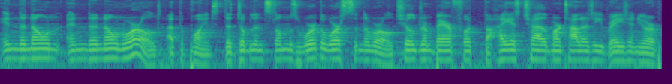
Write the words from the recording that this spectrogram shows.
in the known in the known world at the point. The Dublin slums were the worst in the world. Children barefoot, the highest child mortality rate in Europe.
